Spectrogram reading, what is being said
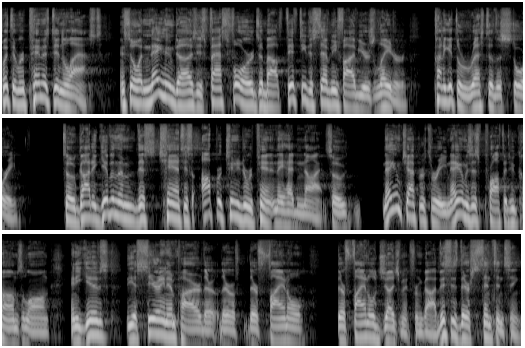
but the repentance didn't last. And so what Nahum does is fast forwards about 50 to 75 years later, kind of get the rest of the story. So God had given them this chance, this opportunity to repent, and they had not. So Nahum chapter 3, Nahum is this prophet who comes along and he gives the Assyrian Empire their, their, their, final, their final judgment from God. This is their sentencing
